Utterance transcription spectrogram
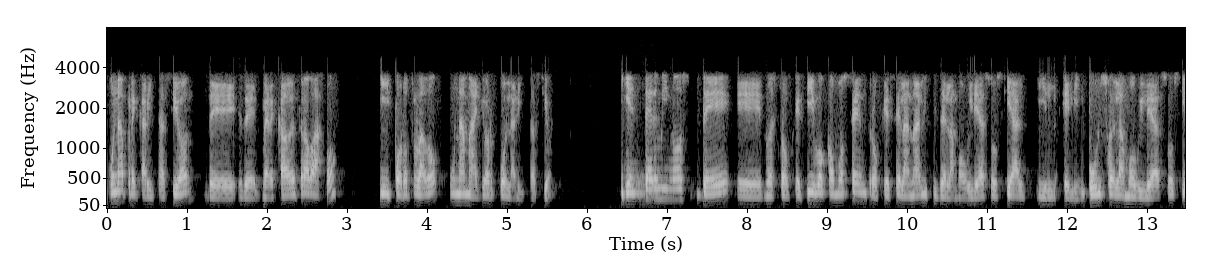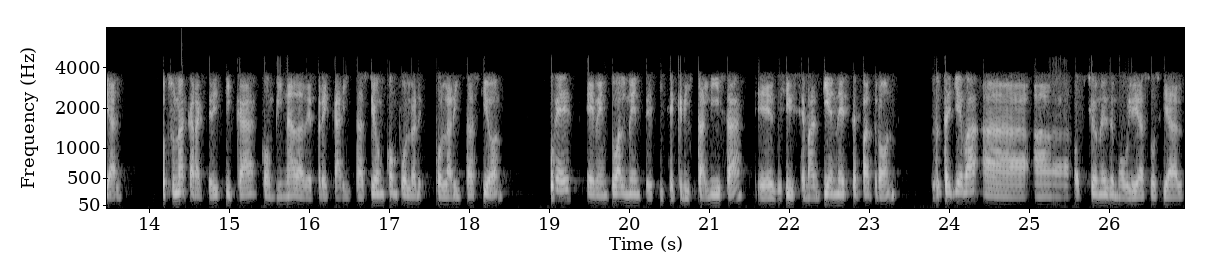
Una precarización de- del mercado de trabajo y, por otro lado, una mayor polarización. Y en términos de eh, nuestro objetivo como centro, que es el análisis de la movilidad social y el, impulso de la movilidad social, pues una característica combinada de precarización con polar- polarización, pues eventualmente si se cristaliza, es decir, se mantiene este patrón, pues te lleva a, a opciones de movilidad social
